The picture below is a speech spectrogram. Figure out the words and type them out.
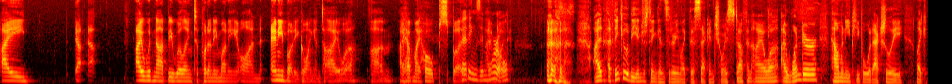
I I would not be willing to put any money on anybody going into Iowa. Um, I have my hopes, but Betting's I have no immoral. I, I think it would be interesting considering like the second choice stuff in Iowa. I wonder how many people would actually like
